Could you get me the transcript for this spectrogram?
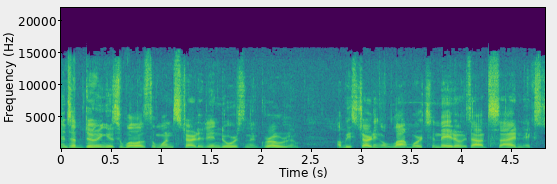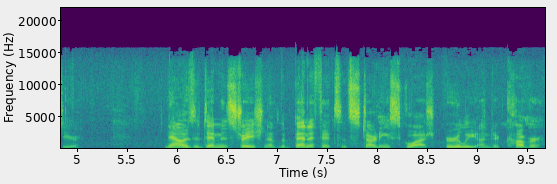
ends up doing as well as the one started indoors in the grow room, I'll be starting a lot more tomatoes outside next year. Now is a demonstration of the benefits of starting squash early under cover,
